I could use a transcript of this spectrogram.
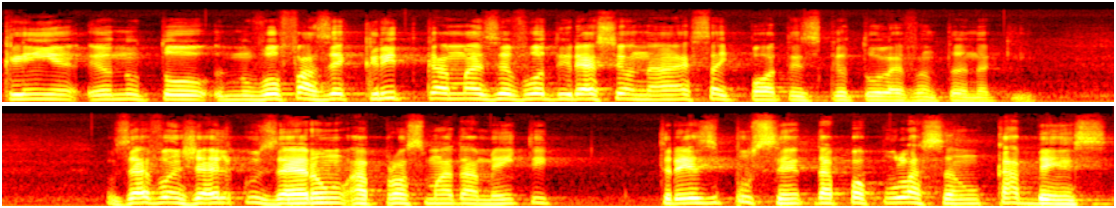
quem eu não, tô, não vou fazer crítica, mas eu vou direcionar essa hipótese que eu estou levantando aqui. Os evangélicos eram aproximadamente 13% da população cabense.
